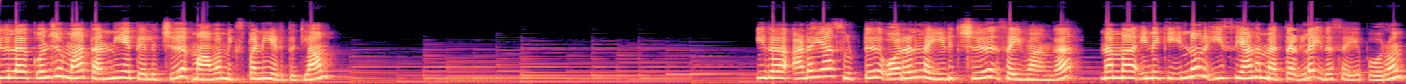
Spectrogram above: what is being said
இதுல கொஞ்சமா தண்ணியை தெளிச்சு மாவை மிக்ஸ் பண்ணி எடுத்துக்கலாம். இத அடையா சுட்டு உரல்ல இடிச்சு செய்வாங்க. நம்ம இன்னைக்கு இன்னொரு ஈஸியான மெத்தட்ல இதை செய்ய போறோம்.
